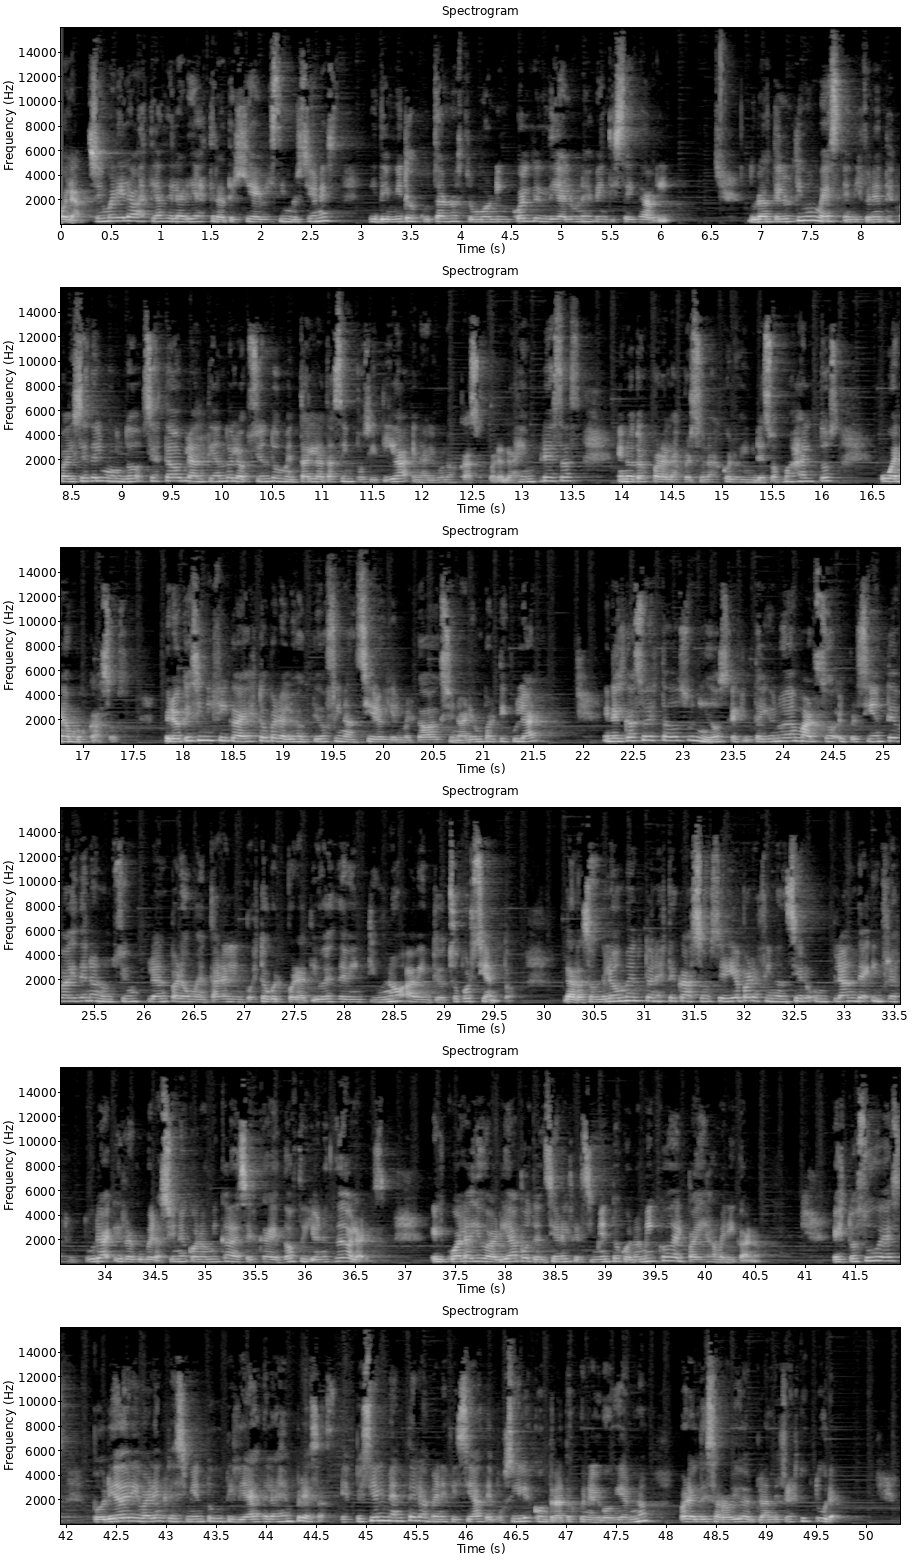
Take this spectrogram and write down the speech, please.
Hola, soy Mariela Bastias del área de estrategia de Vista Inversiones y te invito a escuchar nuestro Morning Call del día lunes 26 de abril. Durante el último mes, en diferentes países del mundo, se ha estado planteando la opción de aumentar la tasa impositiva en algunos casos para las empresas, en otros para las personas con los ingresos más altos o en ambos casos. Pero, ¿qué significa esto para los activos financieros y el mercado accionario en particular? En el caso de Estados Unidos, el 31 de marzo, el presidente Biden anunció un plan para aumentar el impuesto corporativo desde 21 a 28%. La razón del aumento en este caso sería para financiar un plan de infraestructura y recuperación económica de cerca de 2 billones de dólares, el cual ayudaría a potenciar el crecimiento económico del país americano. Esto a su vez podría derivar en crecimiento de utilidades de las empresas, especialmente las beneficiadas de posibles contratos con el gobierno para el desarrollo del plan de infraestructura.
